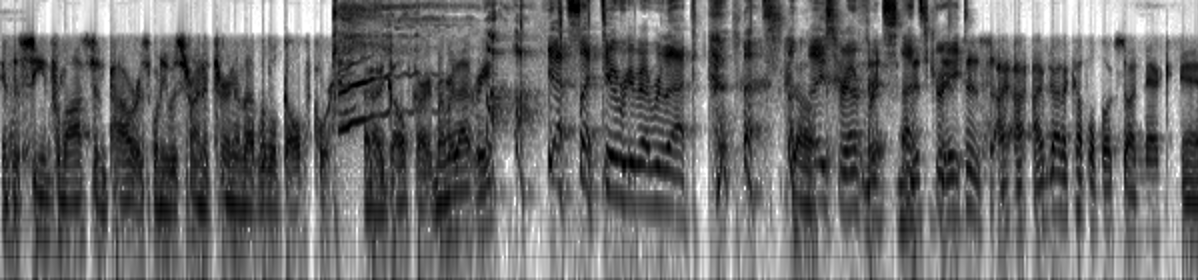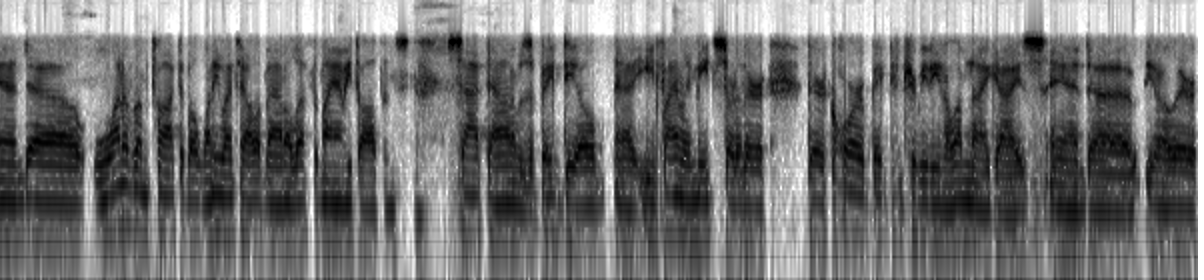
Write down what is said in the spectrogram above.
in the scene from Austin Powers when he was trying to turn in that little golf course, uh, golf cart. Remember that, Reid? yes, I do remember that. That's so, a nice reference. That's this, great. This is, I, have got a couple books on Nick, and uh, one of them talked about when he went to Alabama, left the Miami Dolphins, sat down. It was a big deal. Uh, he finally meets sort of their their core big contributing alumni guys, and uh, you know they're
